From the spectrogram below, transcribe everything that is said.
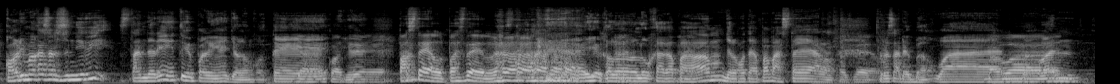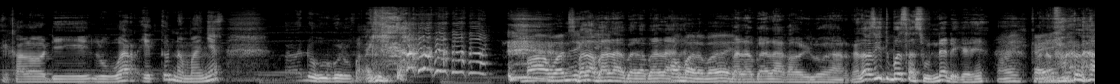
kalau di Makassar sendiri standarnya itu ya palingnya jalan kote, Jalan kote. gitu. Pastel, pastel. Iya kalau lu kagak paham jalan kote apa pastel. Pastel. Terus ada bakwan. Bakwan. eh, kalau di luar itu namanya aduh gue lupa lagi. Bawan sih. bala-bala, bala-bala. Oh, bala-bala ya? Bala-bala kalau di luar. Nggak tahu sih itu bahasa Sunda deh kayaknya. Oh, iya. Bala-bala.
